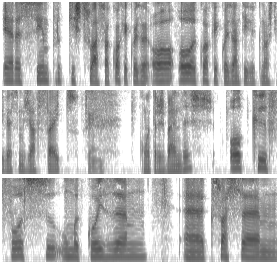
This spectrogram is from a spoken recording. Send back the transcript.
era sempre que isto soasse a qualquer coisa, ou, ou a qualquer coisa antiga que nós tivéssemos já feito Sim. com outras bandas, ou que fosse uma coisa uh, que soasse um,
